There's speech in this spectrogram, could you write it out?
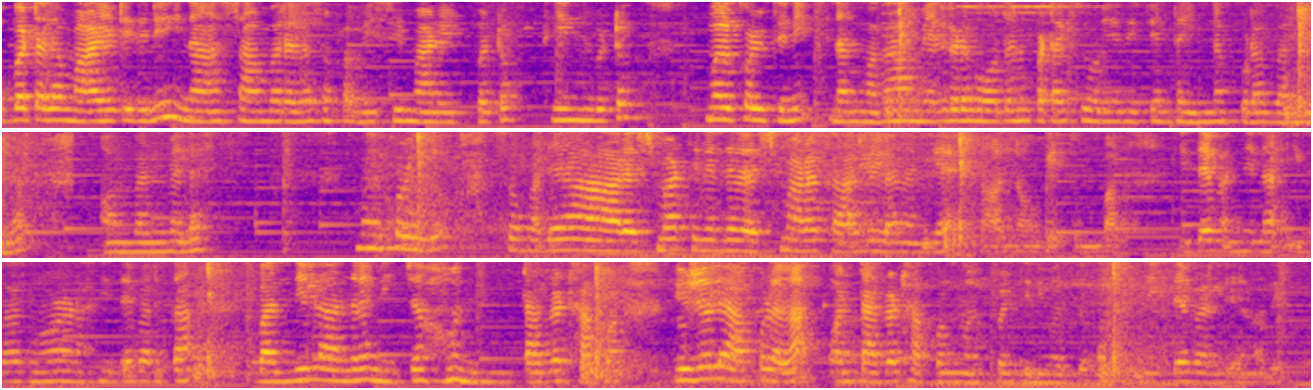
ಒಬ್ಬಟ್ಟೆಲ್ಲ ಮಾಡಿಟ್ಟಿದ್ದೀನಿ ಇನ್ನು ಸಾಂಬಾರೆಲ್ಲ ಸ್ವಲ್ಪ ಬಿಸಿ ಮಾಡಿ ಇಟ್ಬಿಟ್ಟು, ತಿಂದ್ಬಿಟ್ಟು ಮಲ್ಕೊಳ್ತೀನಿ. ನನ್ನ ಮಗ ಮೇಲ್ಗಡೆ ಹೋದನು ಪಟಾಕಿ ಹೊಡಿಯೋದಕ್ಕೆ ಅಂತ ಇನ್ನೂ ಕೂಡ ಬಂದಿಲ್ಲ. ಅವ್ನು ಬಂದಮೇಲೆ ಮಲ್ಕೊಳ್ಳೋದು. ಸೊ ಅದೇ ರೆಸ್ಟ್ ಮಾಡ್ತೀನಿ ಅಂದರೆ ರೆಸ್ಟ್ ಮಾಡೋಕ್ಕಾಗಲಿಲ್ಲ ನನಗೆ ಕಾಲು ನೋವಿಗೆ ತುಂಬ ನಿದ್ದೆ ಬಂದಿಲ್ಲ. ಇವಾಗ ನೋಡೋಣ, ನಿದ್ದೆ ಬರ್ತಾ ಬಂದಿಲ್ಲ ಅಂದರೆ ನಿಜ ಒಂದು ಟ್ಯಾಬ್ಲೆಟ್ ಹಾಕೊಂಡು ಯೂಶ್ವಲಿ ಹಾಕೊಳ್ಳಲ್ಲ, ಒಂದು ಟ್ಯಾಬ್ಲೆಟ್ ಹಾಕೊಂಡು ಮಲ್ಕೊಳ್ತೀನಿ ಇವತ್ತು. ನಿದ್ದೆ ಬರಲಿ ಅನ್ನೋದಕ್ಕೆ.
